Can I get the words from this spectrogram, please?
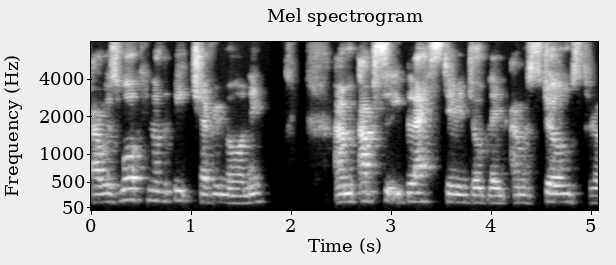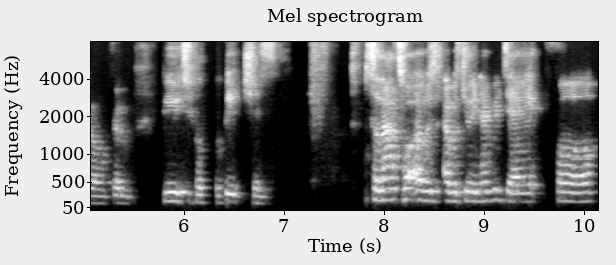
I was walking on the beach every morning. I'm absolutely blessed here in Dublin. I'm a stone's throw from beautiful beaches. So that's what I was I was doing every day for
